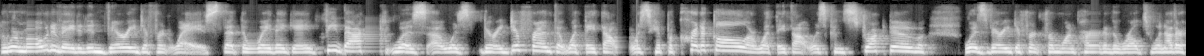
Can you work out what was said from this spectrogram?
were motivated in very different ways that the way they gave feedback was uh, was very different that what they thought was hypocritical or what they thought was constructive was very different from one part of the world to another.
